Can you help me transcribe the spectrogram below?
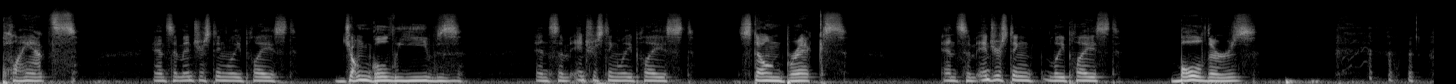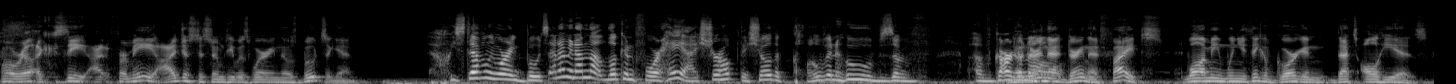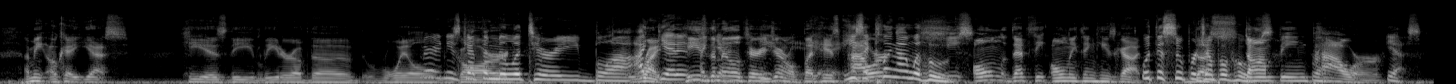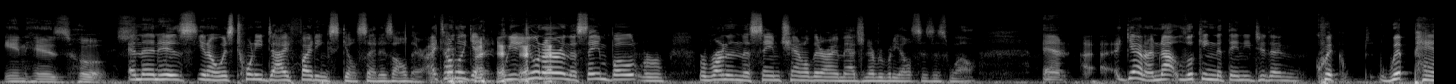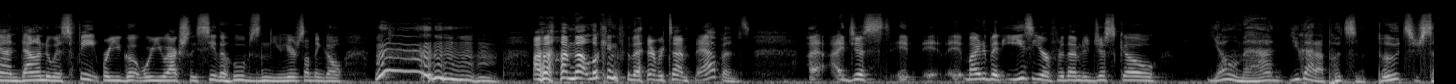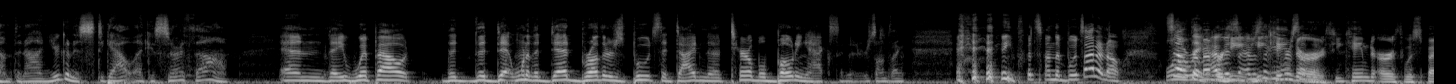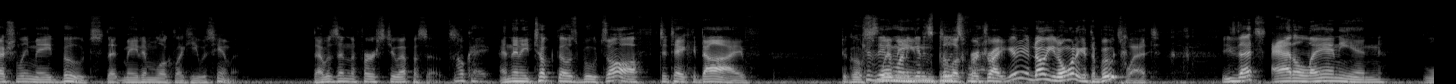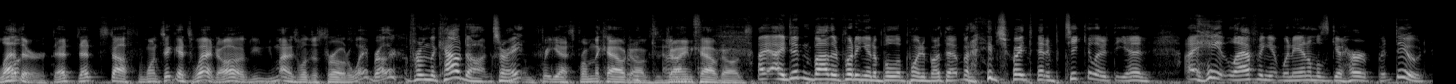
plants and some interestingly placed jungle leaves and some interestingly placed stone bricks and some interestingly placed boulders. Oh, really? See, I, for me, I just assumed he was wearing those boots again. Oh, He's definitely wearing boots. And I mean, I'm not looking for, hey, I sure hope they show the cloven hooves of of No, Gargamel. during that during that fight. Well, I mean, when you think of Gorgon, that's all he is. I mean, okay, yes, he is the leader of the royal. and he's guard. got the military blah. I right. get it. He's I the it. military He- general, but his he's power, a Klingon with hooves. only, that's the only thing he's got. With the super The jump of hooves. stomping Right. power Yes. in his hooves. And then his, you know, his 20 die fighting skill set is all there. I totally get it. We, you and I are in the same boat. We're, we're running the same channel there. I imagine everybody else is as well. And uh, again, I'm not looking that they need to then quick whip pan down to his feet where you go, where you actually see the hooves and you hear something go. "Mm." I'm not looking for that every time it happens. I, I just, it, it, it might have been easier for them to just go, yo, man, you got to put some boots or something on. You're to stick out like a sore thumb. And they whip out the, the de- one of the dead brother's boots that died in a terrible boating accident or something. And he puts on the boots. I don't know. well, something. remember, I was, he, I was he came to something. Earth. He came to Earth with specially made boots that made him look like he was human. That was in the first two episodes. Okay. And then he took those boots off to take a dive to go swimming his to look boots for a wet. dry. You, no, you don't want to get the boots wet. That's Adelanian leather. that that stuff once it gets wet, oh, you, you might as well just throw it away, brother. From the cow dogs, right? Yes, from the cow dogs, the giant cow dogs. I, I didn't bother putting in a bullet point about that, but I enjoyed that in particular at the end. I hate laughing at when animals get hurt, but dude,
